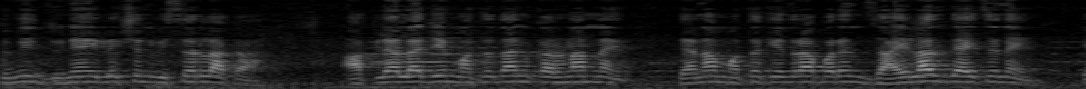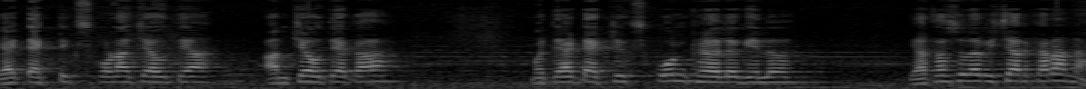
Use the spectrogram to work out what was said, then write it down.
तुम्ही जुन्या इलेक्शन विसरला का? आपल्याला जे मतदान करणार नाहीत त्यांना मतकेंद्रापर्यंत जायलाच द्यायचं नाही. या टॅक्टिक्स कोणाच्या होत्या? आमच्या होत्या का? मग त्या टॅक्टिक्स कोण खेळलं गेलं? याचा सुद्धा विचार करा ना.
